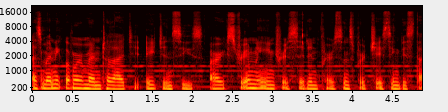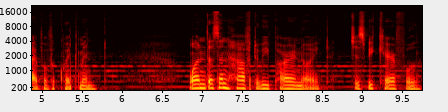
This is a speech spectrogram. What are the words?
as many governmental ag- agencies are extremely interested in persons purchasing this type of equipment. One doesn't have to be paranoid, just be careful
